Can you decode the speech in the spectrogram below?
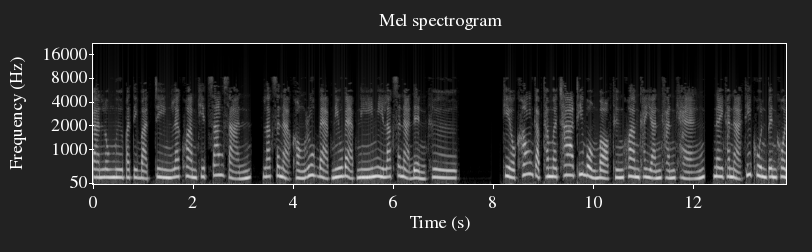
การลงมือปฏิบัติจริง และความคิดสร้างสรรค์ ลักษณะของรูปแบบนิ้วแบบนี้มีลักษณะเด่นคือ เกี่ยวข้องกับธรรมชาติที่บ่งบอกถึงความขยันขันแข็ง ในขณะที่คุณเป็นคน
